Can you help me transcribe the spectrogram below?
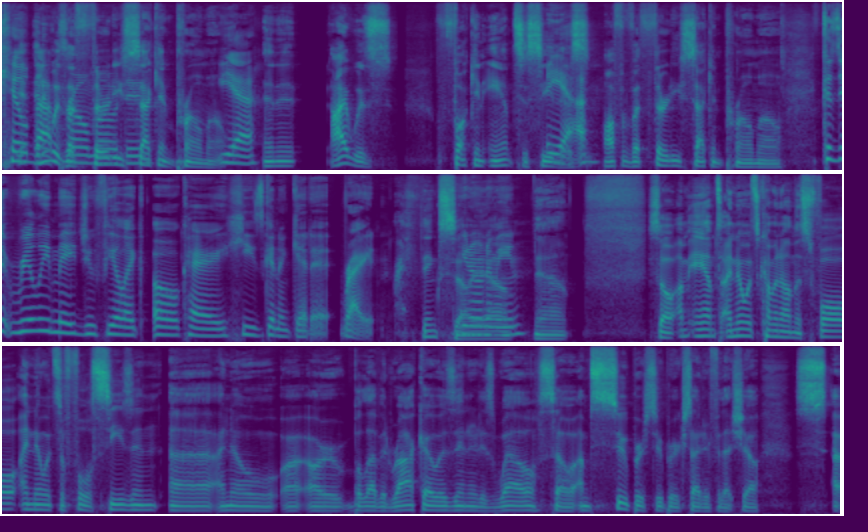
Killed and that it was promo, a 30 dude. second promo. Yeah. And it I was fucking amped to see Yeah. this off of a 30 second promo. Because it really made you feel like, oh, okay, he's to get it right. I think so. You know what I mean? Yeah. So I'm amped. I know it's coming on this fall. I know it's a full season. Uh, I know our, our beloved Rocco is in it as well. So I'm super, super excited for that show. S- uh,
